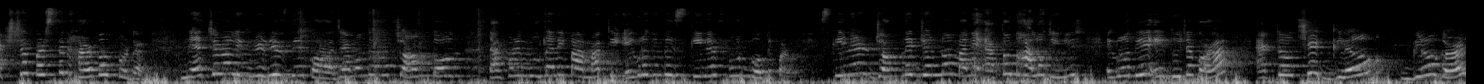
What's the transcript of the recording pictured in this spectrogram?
একশো percent herbal product natural ingredients দিয়ে করা যেমন ধরো চন্দন, তারপরে মুলতানি পা, মাটি, এগুলো কিন্তু স্কিনের ফুড বলতে পারো। স্কিনের যত্নের জন্য মানে এত ভালো জিনিস, এগুলো দিয়ে এই দুইটা করা। একটা হচ্ছে গ্লো গ্লো গার্ল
